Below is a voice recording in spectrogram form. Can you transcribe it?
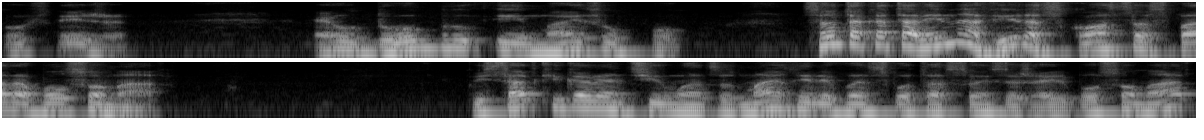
ou seja, é o dobro e mais um pouco. Santa Catarina vira as costas para Bolsonaro. O estado que garantiu uma das mais relevantes votações a Jair Bolsonaro,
